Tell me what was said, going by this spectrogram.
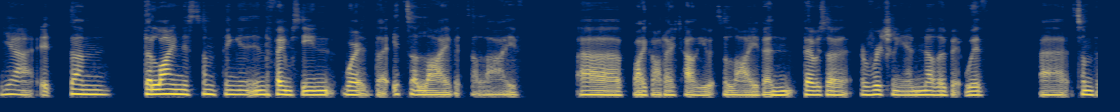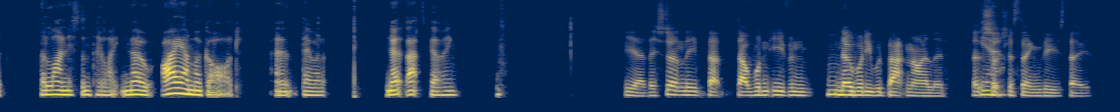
yeah, it's um the line is something in in the famous scene where the "It's alive, it's alive." Uh, by God, I tell you, it's alive. And there was a originally another bit with uh some. The line is something like, "No, I am a god," and they were, like, "No, that's going." Yeah, they certainly that that wouldn't even Mm. nobody would bat an eyelid at Yeah. such a thing these days.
